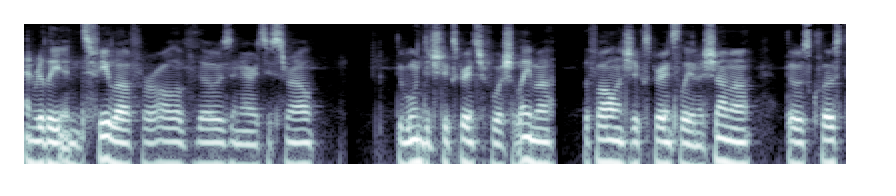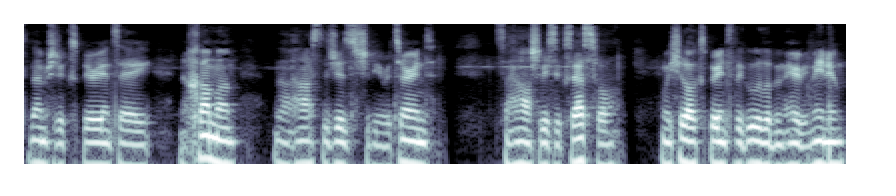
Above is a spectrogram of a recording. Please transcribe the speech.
and really in tefillah for all of those in Eretz Yisrael. The wounded should experience refuah shalema. The fallen should experience leah neshama those close to them should experience a nechama. The hostages should be returned. Tzahal should be successful. And we should all experience the Gula B'Meher B'Meinu.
